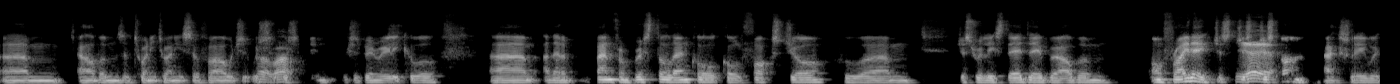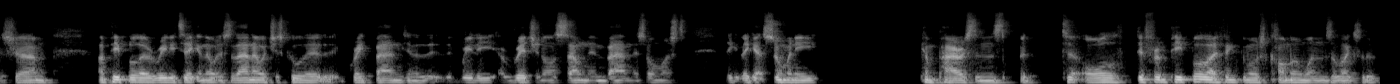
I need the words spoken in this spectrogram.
um, albums of 2020 so far, which which, oh, wow. which, has, been, which has been really cool. Um, and then a band from Bristol then called called Foxjaw, who um, just released their debut album on Friday, just just, yeah, just on actually, which um, and people are really taking notice of that now, which is cool. They're, a great band, you know, the really original sounding band. It's almost they, they get so many comparisons, but to all different people. I think the most common ones are like sort of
